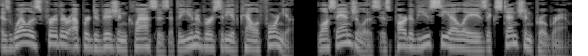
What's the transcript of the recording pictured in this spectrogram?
as well as further upper division classes at the University of California, Los Angeles as part of UCLA's extension program.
